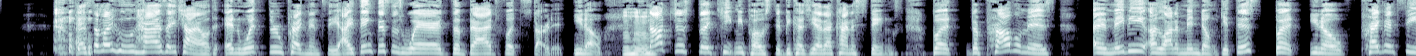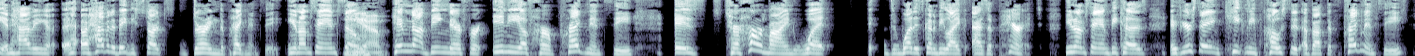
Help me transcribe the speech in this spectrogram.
as somebody who has a child and went through pregnancy, I think this is where the bad foot started. You know, Mhm. not just the keep me posted because yeah, that kind of stings. But the problem is, and maybe a lot of men don't get this, but you know, pregnancy and having or having a baby starts during the pregnancy. You know what I'm saying? So Yeah. him not being there for any of her pregnancy is to her mind what what it's going to be like as a parent. You know what I'm saying? Because if you're saying keep me posted about the pregnancy,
